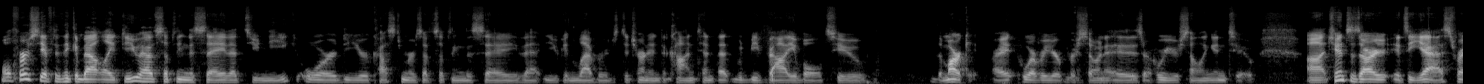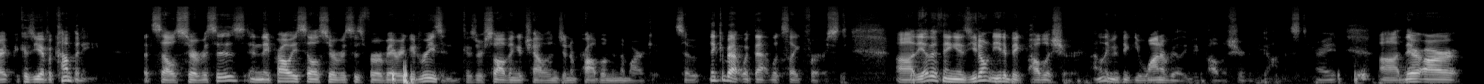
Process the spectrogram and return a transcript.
Well, first you have to think about like, do you have something to say that's unique, or do your customers have something to say that you can leverage to turn into content that would be valuable to the market, right? Whoever your persona is or who you're selling into. Uh, chances are it's a yes, right? Because you have a company that sells services and they probably sell services for a very good reason because they're solving a challenge and a problem in the market. So think about what that looks like first. Uh, the other thing is you don't need a big publisher. I don't even think you want a really big publisher, to be honest, right? Uh, there are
